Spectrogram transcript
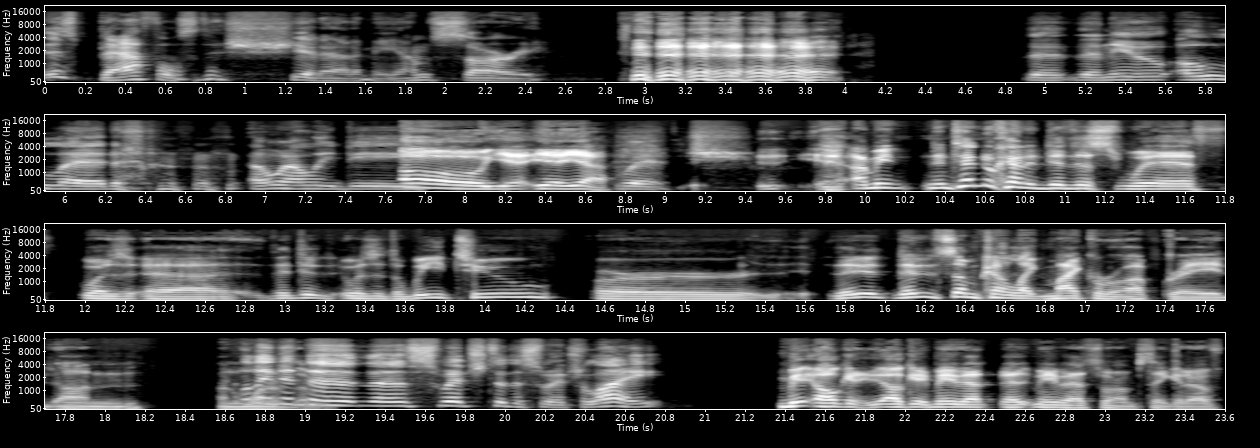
this baffles the shit out of me. I'm sorry. The the new OLED OLED oh yeah, yeah, yeah. Switch. I mean, Nintendo kind of did this with was uh they did was it the Wii two or they did they did some kind of like micro upgrade on on Well, they did the the switch to the Switch Lite. Okay, okay, maybe that maybe that's what I'm thinking of.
